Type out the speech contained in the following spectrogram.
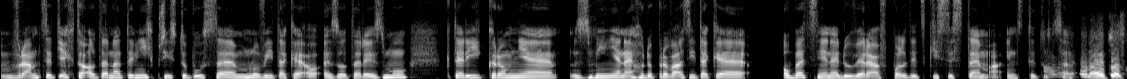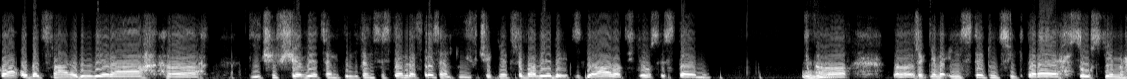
V rámci těchto alternativních přístupů se mluví také o ezoterismu, který kromě zmíněného doprovází také obecně nedůvěra v politický systém a instituce. Ale ona je to taková obecná nedůvěra uh, vůči všem věcem, který ten systém reprezentují, včetně třeba vědy, vzdělávacího systému. Uh, uh, řekněme institucí, které jsou s tím uh,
